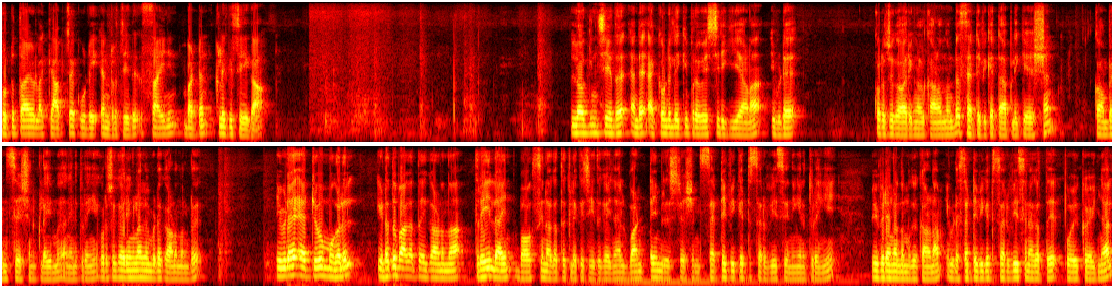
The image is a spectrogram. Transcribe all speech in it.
തൊട്ടുത്തായുള്ള ക്യാപ്ച കൂടി എന്റർ ചെയ്ത് സൈൻ ഇൻ ബട്ടൺ ക്ലിക്ക് ചെയ്യുക. ലോഗിൻ ചെയ്ത് എന്റെ അക്കൗണ്ടിലേക്ക് പ്രവേശിച്ചിരിക്കുകയാണ്. ഇവിടെ കുറച്ച് കാര്യങ്ങൾ കാണുന്നുണ്ട്. സർട്ടിഫിക്കറ്റ് ആപ്ലിക്കേഷൻ കോമ്പൻസേഷൻ ക്ലെയിം അങ്ങനെ തുടങ്ങി കുറച്ച് കാര്യങ്ങളെല്ലാം ഇവിടെ കാണുന്നുണ്ട്. ഇവിടെ ഏറ്റവും മുകളിൽ ഇടതുഭാഗത്ത് കാണുന്ന ത്രീ ലൈൻ ബോക്സിനകത്ത് ക്ലിക്ക് ചെയ്ത് കഴിഞ്ഞാൽ one time registration certificate service എന്നിങ്ങനെ തുടങ്ങി. വിവരങ്ങൾ നമുക്ക് കാണാം. ഇവിടെ സർട്ടിഫിക്കറ്റ് സർവീസിനകത്ത് പോയി കഴിഞ്ഞാൽ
